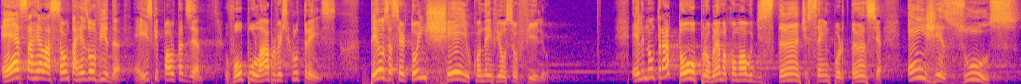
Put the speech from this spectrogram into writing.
Essa relação está resolvida. É isso que Paulo está dizendo. Vou pular para o versículo 3. Deus acertou em cheio quando enviou seu filho. Ele não tratou o problema como algo distante, sem importância. Em Jesus,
